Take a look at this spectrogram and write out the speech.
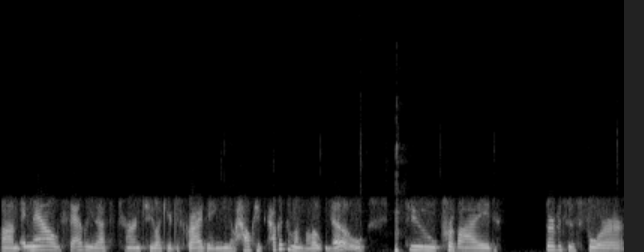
Um, and now, sadly, that's turned to like you're describing. You know, how could how could someone vote no to provide services for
